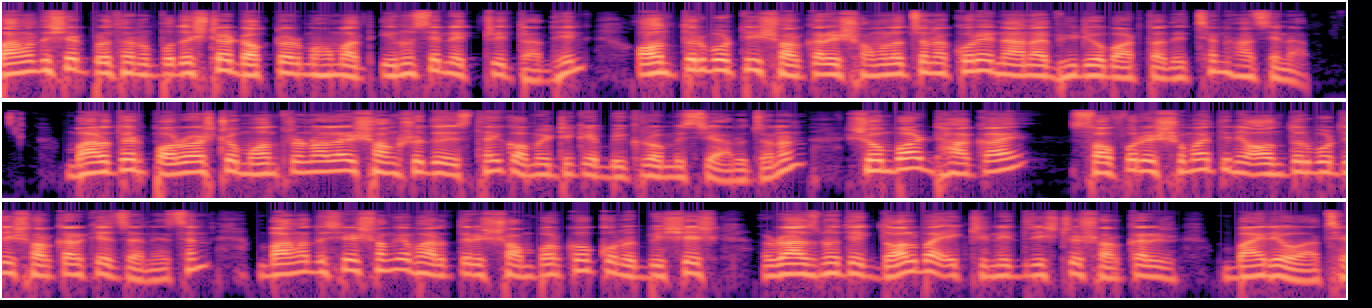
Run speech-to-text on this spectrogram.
বাংলাদেশের প্রধান উপদেষ্টা ড. মোহাম্মদ ইউনুসের নেতৃত্বাধীন অন্তর্বর্তী সরকারের সমালোচনা করে নানা ভিডিও বার্তা দিচ্ছেন হাসিনা। ভারতের পররাষ্ট্র মন্ত্রণালয়ের সংসদীয় স্থায়ী কমিটিকে বিক্রম মিশ্রী আরও জানান, সোমবার ঢাকায় সফরের সময় তিনি অন্তর্বর্তী সরকারকে জানিয়েছেন, বাংলাদেশের সঙ্গে ভারতের সম্পর্ক কোনো বিশেষ রাজনৈতিক দল বা একটি নির্দিষ্ট সরকারের বাইরেও আছে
